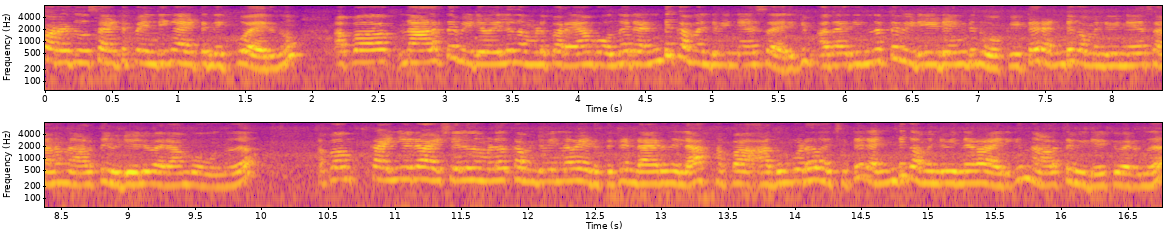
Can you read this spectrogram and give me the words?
കുറെ ദിവസമായിട്ട് പെൻഡിങ് ആയിട്ട് നിൽക്കുമായിരുന്നു അപ്പോൾ നാളത്തെ വീഡിയോയിൽ നമ്മൾ പറയാൻ പോകുന്ന രണ്ട് കമന്റ് വിന്നേഴ്സ് ആയിരിക്കും. അതായത് ഇന്നത്തെ വീഡിയോയുടെ കൂടി നോക്കിയിട്ട് രണ്ട് കമന്റ് വിന്നേഴ്സ് ആണ് നാളത്തെ വീഡിയോയിൽ വരാൻ പോകുന്നത്. അപ്പം കഴിഞ്ഞ ഒരാഴ്ചയിൽ നമ്മൾ കമന്റ് വിന്നർ എടുത്തിട്ടുണ്ടായിരുന്നില്ല. അപ്പൊ അതും കൂടെ വെച്ചിട്ട് രണ്ട് കമന്റ് വിന്നർ ആയിരിക്കും നാളത്തെ വീഡിയോയ്ക്ക് വരുന്നത്.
